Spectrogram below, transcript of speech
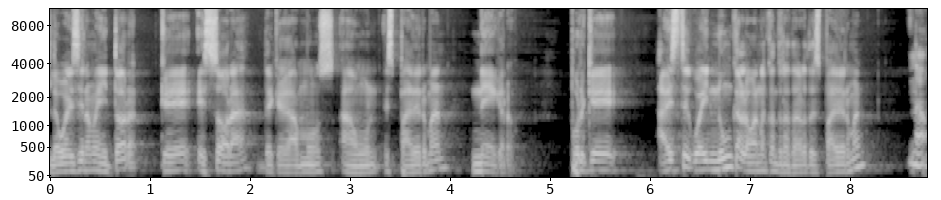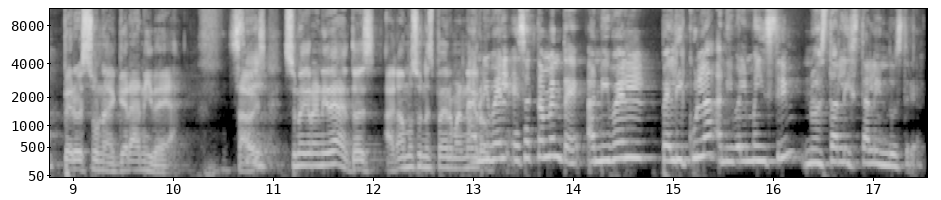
le voy a decir a mi editor que es hora de que hagamos a un Spider-Man negro. Porque a este güey nunca lo van a contratar de Spider-Man, No. pero es una gran idea. ¿Sabes? Sí. Es una gran idea. Entonces, hagamos un Spider-Man A negro. nivel, exactamente, a nivel película, a nivel mainstream, no está lista la industria.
